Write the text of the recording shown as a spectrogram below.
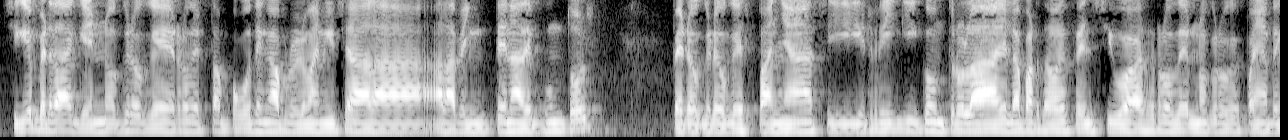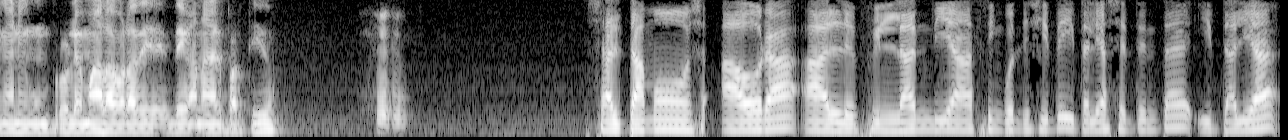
Sí que es verdad que no creo que Roder tampoco tenga problema en irse a la, a la veintena de puntos, pero creo que España, si Ricky controla el apartado defensivo a Roder, no creo que España tenga ningún problema a la hora de, de ganar el partido. Saltamos ahora al Finlandia 57, Italia 70. Italia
